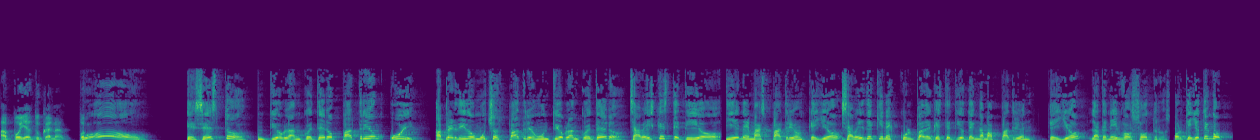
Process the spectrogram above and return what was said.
apoya tu canal. Por- ¡Wow! ¿Qué es esto? ¿Un tío blanco hetero? ¿Patreon? ¡Uy! Ha perdido muchos Patreon, un tío blanco hetero. ¿Sabéis que este tío tiene más Patreon que yo? ¿Sabéis de quién es culpa de que este tío tenga más Patreon que yo? La tenéis vosotros. Porque yo tengo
